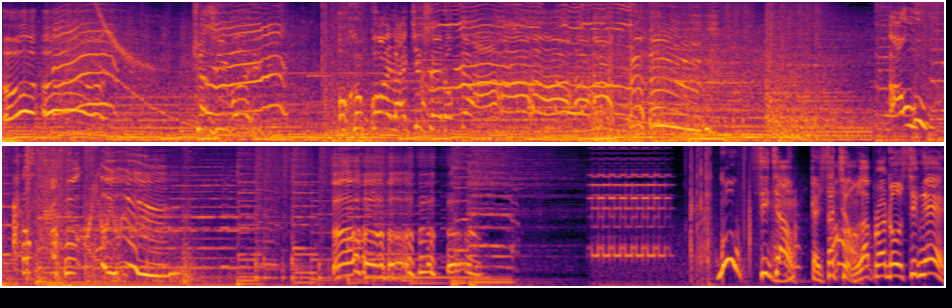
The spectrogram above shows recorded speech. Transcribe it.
Ơ, ơ, Chuyện gì vậy? Ồ, không có ai lái chiếc xe đó cả Ау! Woo! Xin chào, cảnh sát trưởng Labrador xin nghe.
